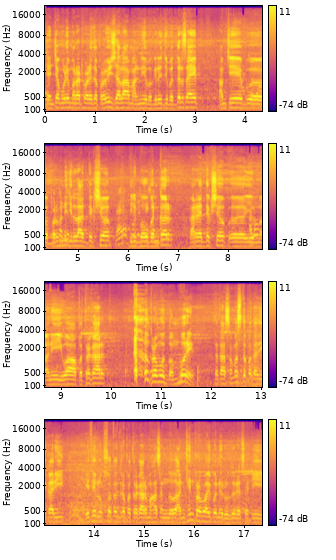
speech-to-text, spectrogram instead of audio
ज्यांच्यामुळे मराठवाड्याचा प्रवेश झाला माननीय भगीरथजी बद्दर साहेब आमचे परभणी जिल्हा अध्यक्ष दिलीप भाऊ बनकर कार्याध्यक्ष आणि युवा पत्रकार प्रमोद बंभोरे तथा समस्त पदाधिकारी येथे लोकस्वातंत्र्य पत्रकार महासंघ आणखीन प्रभावीपणे रुजवण्यासाठी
